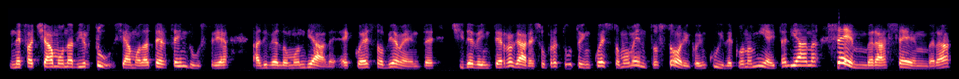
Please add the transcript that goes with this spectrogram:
ne facciamo una virtù, siamo la terza industria a livello mondiale e questo ovviamente ci deve interrogare soprattutto in questo momento storico in cui l'economia italiana sembra, sembra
